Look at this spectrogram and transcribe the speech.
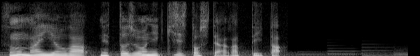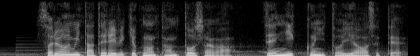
その内容がネット上に記事として上がっていた。それを見たテレビ局の担当者が全日空に問い合わせて、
